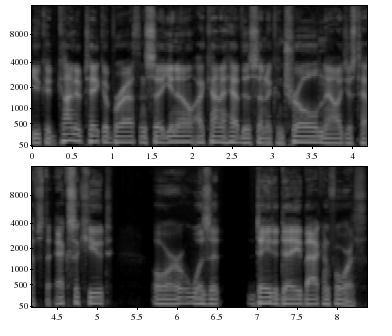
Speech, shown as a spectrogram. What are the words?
you could kind of take a breath and say, you know, I kind of have this under control now. I just have to execute, or was it day to day, back and forth?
